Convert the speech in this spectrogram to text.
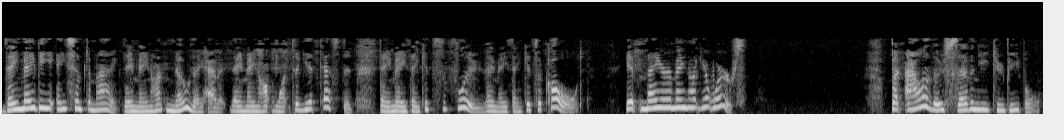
They may be asymptomatic. They may not know they have it. They may not want to get tested. They may think it's the flu. They may think it's a cold. It may or may not get worse. But out of those 72 people,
